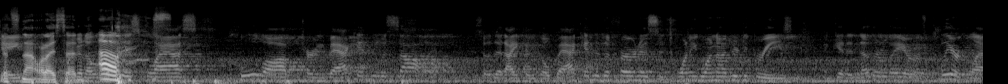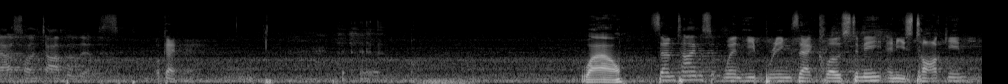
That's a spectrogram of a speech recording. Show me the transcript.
That's not what I said. We're going to oh. let Oh. this glass cool off, turn back into a solid, so that I can go back into the furnace at 2100 degrees and get another layer of clear glass on top of this. Okay. wow. Sometimes when he brings that close to me and he's talking,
